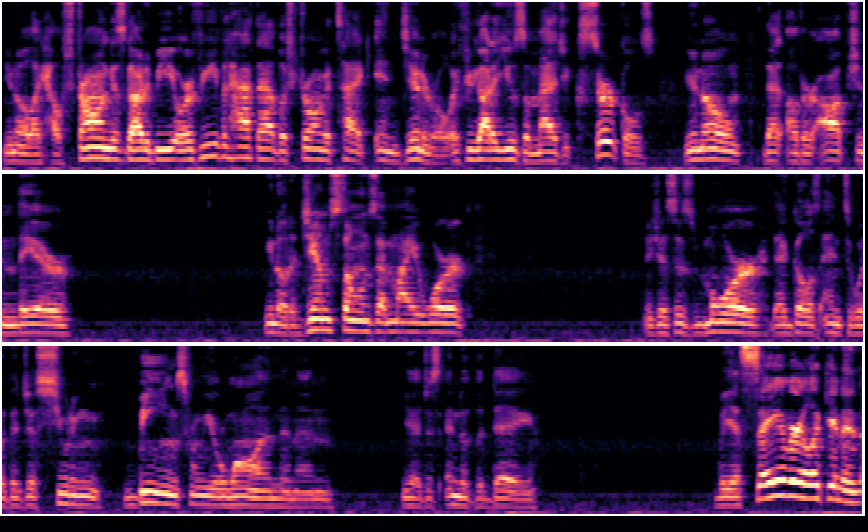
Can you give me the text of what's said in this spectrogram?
you know, like how strong it's got to be, or if you even have to have a strong attack in general. If you got to use the magic circles, you know, that other option there. You know, the gemstones that might work. Just is more that goes into it than just shooting beams from your wand and then, yeah, just end of the day. But yeah, Saber looking and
